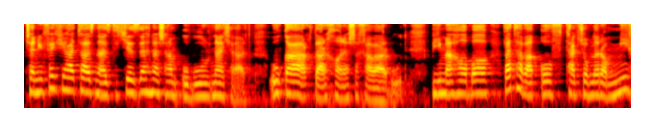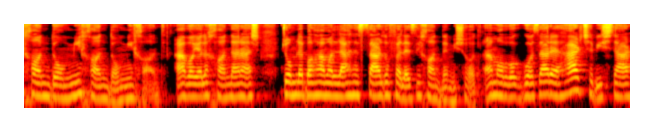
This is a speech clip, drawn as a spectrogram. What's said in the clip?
چنین فکری حتی از نزدیکی ذهنش هم عبور نکرد. او غرق در خانش خبر بود. بیمهابا و توقف تک جمله را می‌خواند و می‌خواند و می‌خواند. اوایل خواندنش جمله با همان لحن سرد و فلزی خوانده می‌شد. اما با گذر هرچه بیشتر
